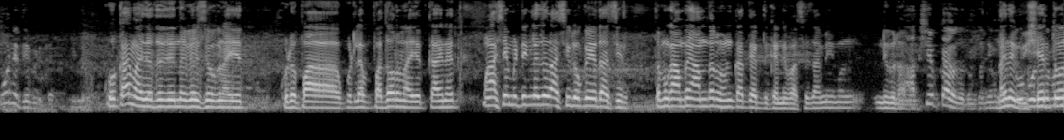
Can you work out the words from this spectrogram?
कोण येते बिडकर को काय माहिती आता ते नगरसेवक नाही आहेत कुठं पा कुठल्या पदावर नाही आहेत काय नाहीत मग अशा मिटिंगला जर अशी लोक येत असतील तर मग आम्ही आमदार म्हणून का त्या ठिकाणी बसायचं? आम्ही मग निघून आलो. आक्षेप काय होता तुमचा? नाही नाही विषय तो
